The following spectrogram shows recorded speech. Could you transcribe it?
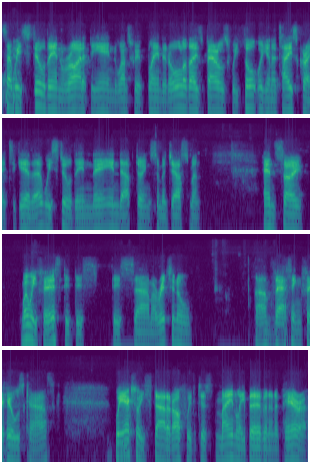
So we still then, right at the end, once we've blended all of those barrels we thought were going to taste great together, we still then end up doing some adjustment. And so when we first did this this um, original um, vatting for Hills Cask, we actually started off with just mainly bourbon and apera,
